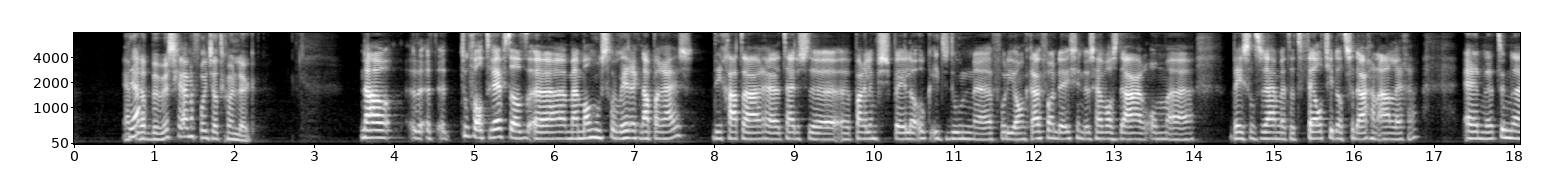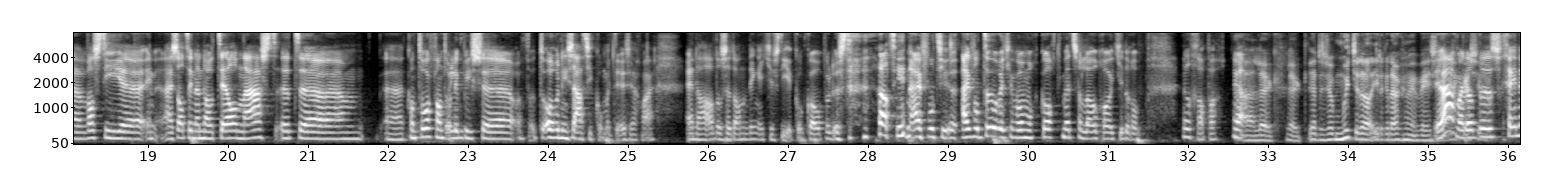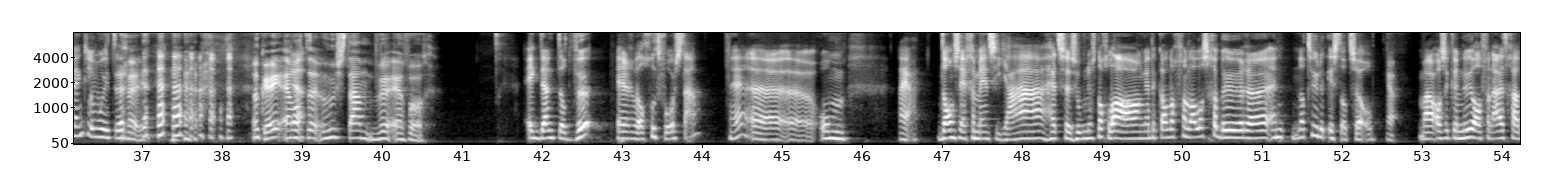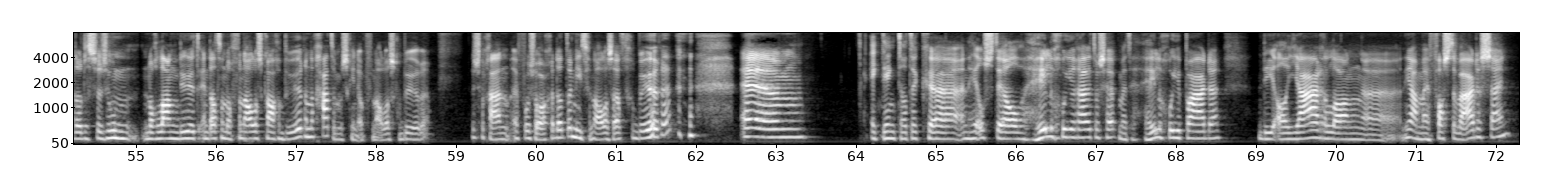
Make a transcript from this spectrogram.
Heb Ja. je dat bewust gedaan of vond je dat gewoon leuk? Nou, het, het toeval treft dat mijn man moest voor werk naar Parijs. Die gaat daar eh, tijdens de eh, Paralympische Spelen ook iets doen eh, voor de Johan Cruijff Foundation. Dus hij was daar om bezig te zijn met het veldje dat ze daar gaan aanleggen. En toen was hij, hij zat in een hotel naast het eh, kantoor van het Olympische, het organisatiecomité, zeg maar. En dan hadden ze dan dingetjes die je kon kopen. Dus had hij een Eiffeltje, Eiffeltorentje voor me gekocht met zijn logootje erop. Heel grappig. Ja. Ah, leuk, leuk. Ja, dus zo moet je er al iedere dag mee bezig Ja, maar dat is geen enkele moeite. Nee. Oké, en Ja. wat, eh, hoe staan we ervoor? Ik denk dat we er wel goed voor staan. Hè? eh, om, nou ja, dan zeggen mensen, ja, het seizoen is nog lang en er kan nog van alles gebeuren. En natuurlijk is dat zo. Ja. Maar als ik er nu al van uitga dat het seizoen nog lang duurt en dat er nog van alles kan gebeuren, dan gaat er misschien ook van alles gebeuren. Dus we gaan ervoor zorgen dat er niet van alles gaat gebeuren. Ehm, ik denk dat ik eh, een heel stel hele goede ruiters heb met hele goede paarden die al jarenlang eh, ja, mijn vaste waardes zijn.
